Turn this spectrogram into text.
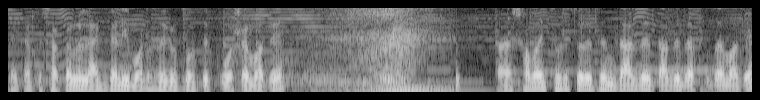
দেখ, এত সকালে লাইট জ্বালিয়ে মোটরসাইকেল চলছে কুয়াশার মাঝে। সবাই ছুটে চলেছেন যার যার কাজে ব্যস্ততার মাঝে।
